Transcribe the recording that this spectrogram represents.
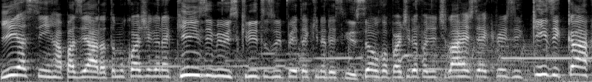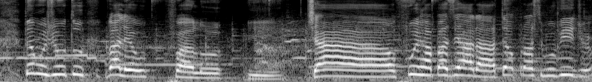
E assim, rapaziada, estamos quase chegando a 15 mil inscritos. O IP tá aqui na descrição. Compartilha pra gente lá. Hashtag Crazy15k. Tamo junto. Valeu. Falou e tchau. Fui, rapaziada. Até o próximo vídeo.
